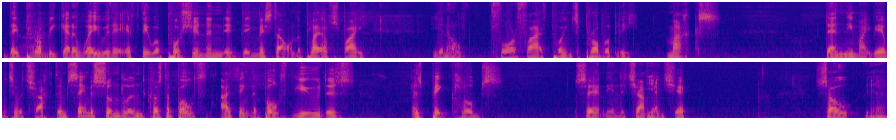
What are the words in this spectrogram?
they'd probably get away with it if they were pushing and they- missed out on the playoffs by, you know, four or five points probably max. Then they might be able to attract them. Same as Sunderland because they're both. I think they're both viewed as as big clubs, certainly in the championship. So Yeah,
